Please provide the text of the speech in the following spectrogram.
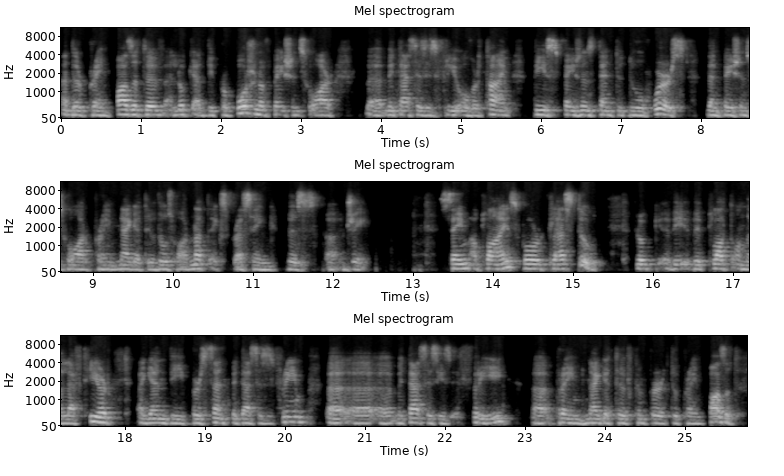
and they're PRAME positive and look at the proportion of patients who are uh, metastasis free over time, these patients tend to do worse than patients who are PRAME negative, those who are not expressing this uh, gene. Same applies for class two. Look, the, the plot on the left here, again, the percent metastasis free, uh, uh, uh metastasis free, PRAME negative compared to PRAME positive.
